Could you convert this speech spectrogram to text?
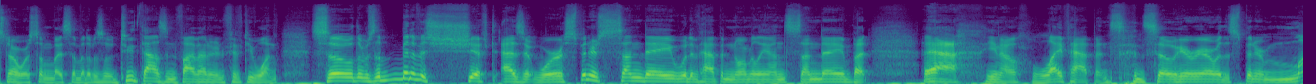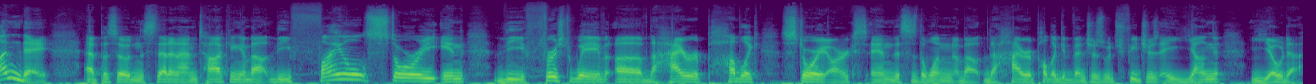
Star Wars 7 by 7 episode 2551. So there was a bit of a shift, as it were. Spinner Sunday would have happened normally on Sunday, but yeah, you know, life happens. And so here we are with a Spinner Monday episode instead, and I'm talking about the final story in the first wave of the High Republic story arcs. And this is the one about the High Republic adventures, which features a young Yoda.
